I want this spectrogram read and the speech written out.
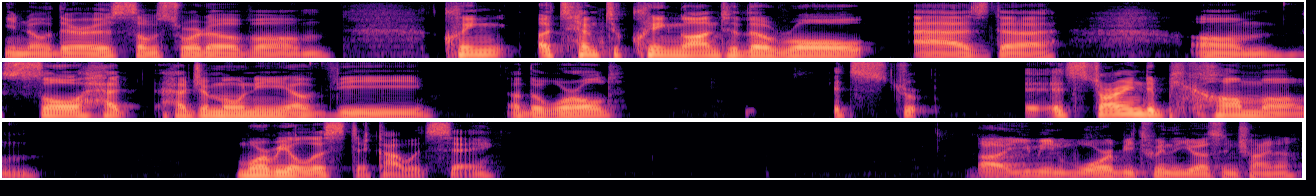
you know there is some sort of um cling attempt to cling on to the role as the um sole he- hegemony of the of the world. It's it's starting to become um more realistic i would say Uh, you mean war between the U.S. and China?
